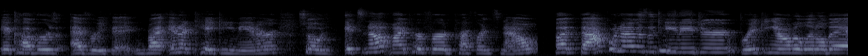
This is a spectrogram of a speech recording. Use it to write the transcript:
It covers everything, but in a cakey manner. So it's not my preferred preference now. But back when I was a teenager, breaking out a little bit,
